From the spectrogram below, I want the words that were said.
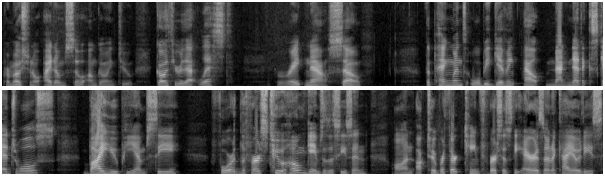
promotional items. So, I'm going to go through that list right now. So, the Penguins will be giving out magnetic schedules by UPMC for the first two home games of the season on October 13th versus the Arizona Coyotes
